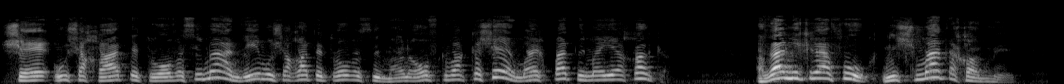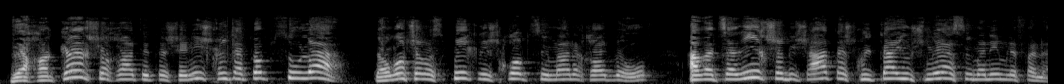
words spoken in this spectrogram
שהוא שחט את רוב הסימן, ואם הוא שחט את רוב הסימן, העוף כבר כשר, מה אכפת לי מה יהיה אחר כך? אבל מקרה הפוך, נשמט אחד מהם, ואחר כך שחט את השני, שחיטתו פסולה, למרות שמספיק לשחוט סימן אחד בעוף, אבל צריך שבשעת השחיטה יהיו שני הסימנים לפניו.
